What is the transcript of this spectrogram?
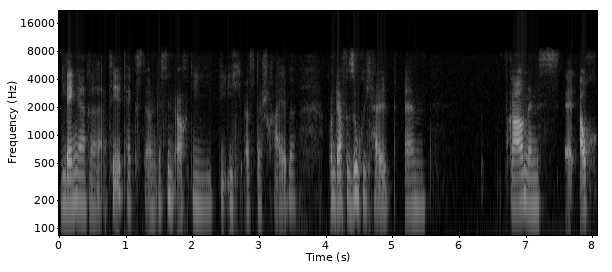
längere Erzähltexte. Und das sind auch die, die ich öfter schreibe. Und da versuche ich halt ähm, Frauen eines, äh, auch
